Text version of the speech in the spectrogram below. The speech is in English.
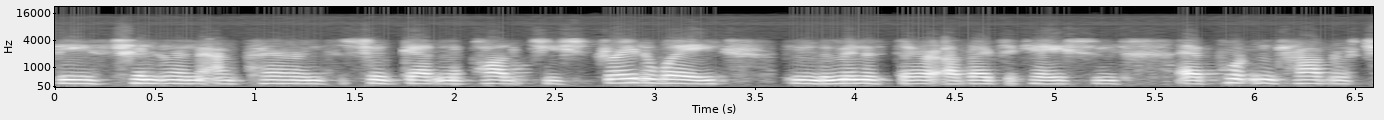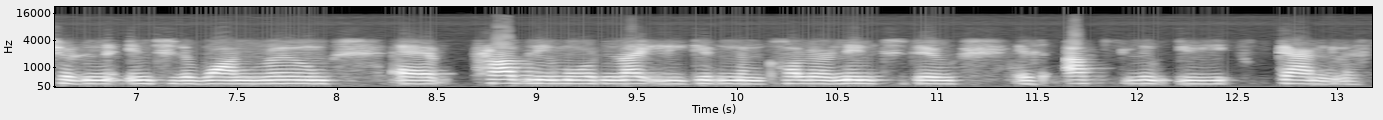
these children and parents should get an apology straight away from the Minister of Education, uh, putting traveller children into the one room, uh, probably more than likely giving them colouring in to do, is absolutely scandalous.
